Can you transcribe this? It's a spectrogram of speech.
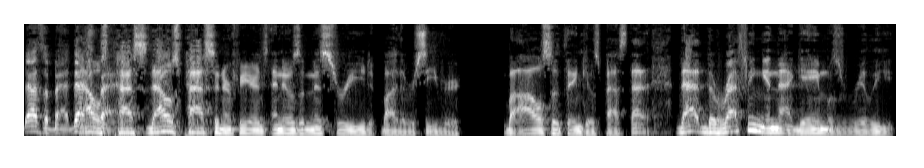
that's a bad. That's that was bad. pass. That was pass interference, and it was a misread by the receiver. But I also think it was past that. That the refing in that game was really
